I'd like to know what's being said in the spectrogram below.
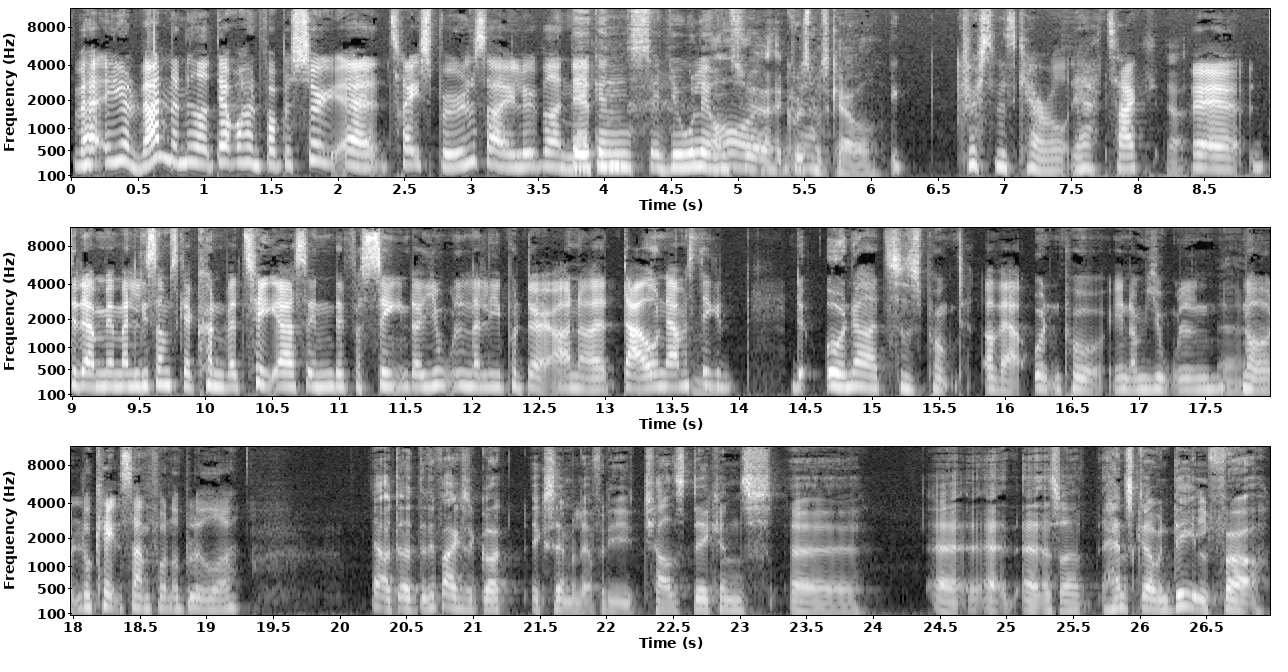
hvad er i alverden den hedder? Der, hvor han får besøg af tre spøgelser i løbet af natten. Dickens, et juleeventyr. Oh, A Christmas Carol. Christmas Carol, ja tak. Ja. Øh, det der med, at man ligesom skal konverteres, inden det er for sent, og julen er lige på døren, og der er jo nærmest mm. ikke det under tidspunkt at være ond på end om julen, ja. når lokalsamfundet bløder. Ja, og det, det er faktisk et godt eksempel der, fordi Charles Dickens, øh, er, altså, han skrev en del før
